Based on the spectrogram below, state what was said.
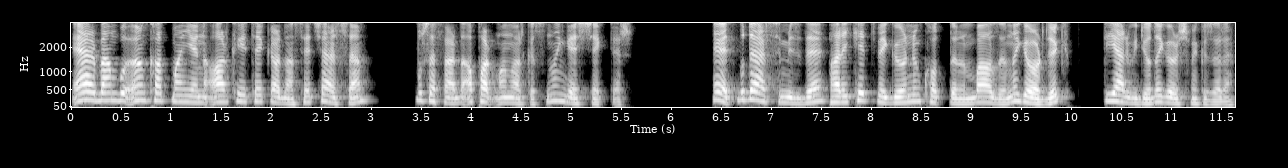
Eğer ben bu ön katman yerine arkayı tekrardan seçersem bu sefer de apartmanın arkasından geçecektir. Evet bu dersimizde hareket ve görünüm kodlarının bazılarını gördük. Diğer videoda görüşmek üzere.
